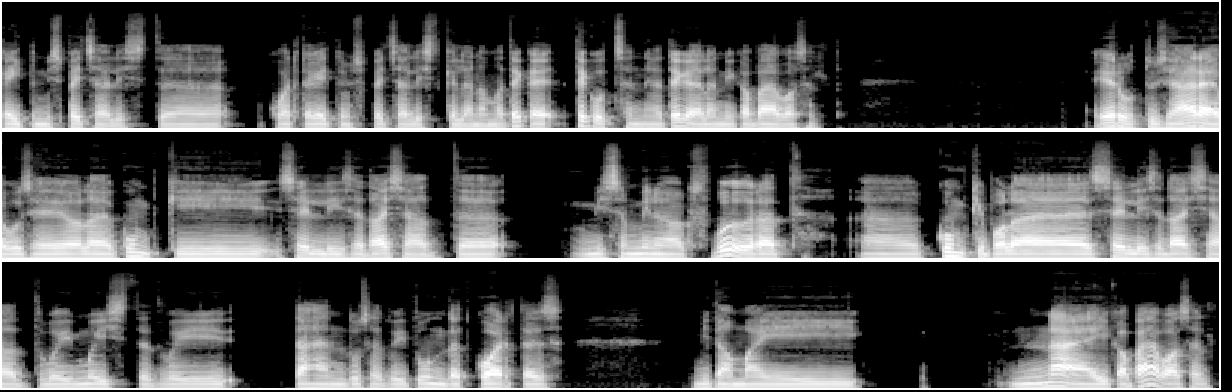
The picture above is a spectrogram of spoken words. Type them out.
käitumisspetsialist, koerte käitumisspetsialist, kellena ma tege-, tegutsen ja tegelen igapäevaselt erutus ja ärevus ei ole kumbki sellised asjad, mis on minu jaoks võõrad. kumbki pole sellised asjad või mõisted või tähendused või tunded koertes, mida ma ei näe igapäevaselt.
